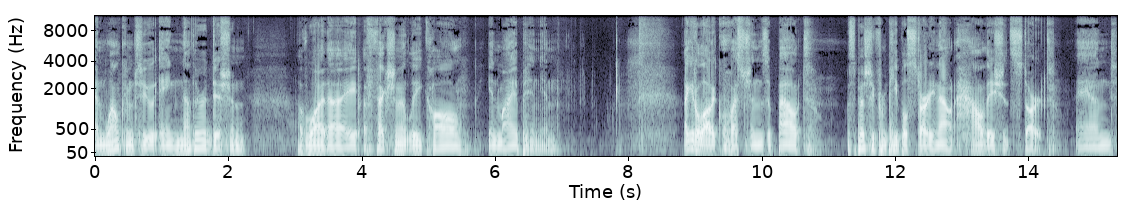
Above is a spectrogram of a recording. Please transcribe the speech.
and welcome to another edition of what I affectionately call In My Opinion. I get a lot of questions about, especially from people starting out, how they should start and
